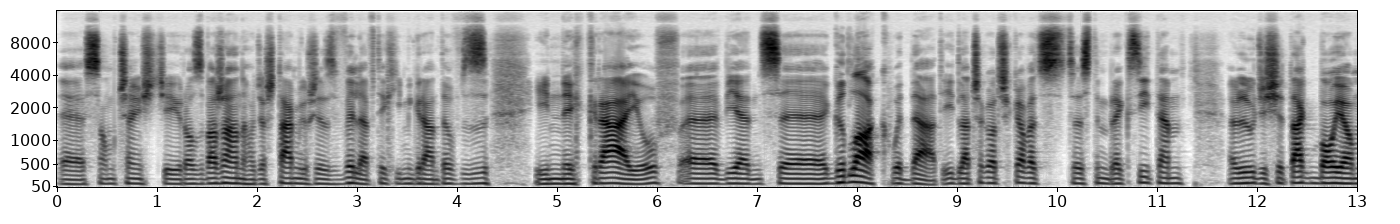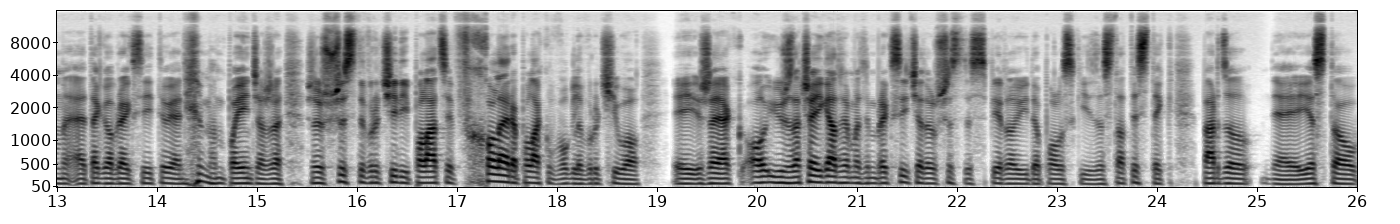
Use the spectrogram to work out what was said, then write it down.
e, są częściej rozważane, chociaż tam już jest wylew tych imigrantów z innych krajów, więc good luck with that. I dlaczego ciekawe z, tym Brexitem? Ludzie się tak boją tego Brexitu, ja nie mam pojęcia, że, że już wszyscy wrócili, Polacy, w cholerę Polaków w ogóle wróciło że jak o, już zaczęli gadać o tym Brexicie, to już wszyscy spierdoli do Polski. Ze statystyk bardzo e, jest to,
